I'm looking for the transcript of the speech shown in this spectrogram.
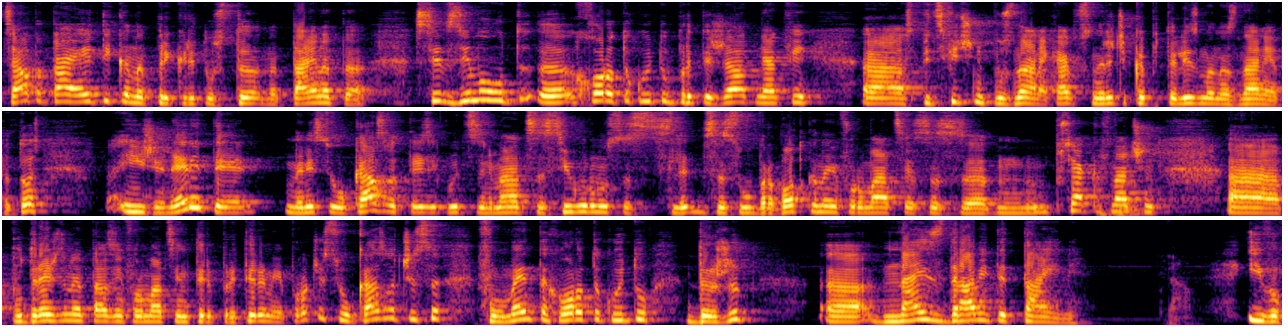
цялата тая етика на прикритостта, на тайната, се взима от е, хората, които притежават някакви е, специфични познания, както се нарича капитализма на знанията. Тоест, Инженерите нали, се оказват тези, които се занимават с сигурност, с, с обработка на информация, с а, по всякакъв начин а, подреждане на тази информация, интерпретиране и прочее, се оказва, че са в момента хората, които държат а, най-здравите тайни. Да. И в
